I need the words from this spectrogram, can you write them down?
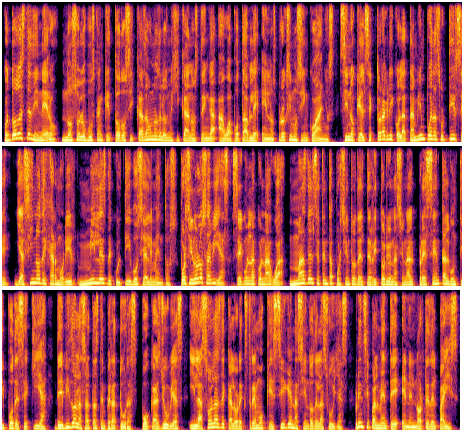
Con todo este dinero, no solo buscan que todos y cada uno de los mexicanos tenga agua potable en los próximos cinco años, sino que el sector agrícola también pueda surtirse y así no dejar morir miles de cultivos y alimentos. Por si no lo sabías, según la Conagua, más del 70% del territorio nacional presenta algún tipo de sequía debido a las altas temperaturas, pocas lluvias y las olas de calor extremo que siguen haciendo de las suyas, principalmente en el norte del país.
